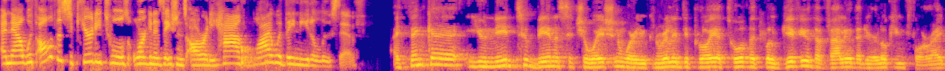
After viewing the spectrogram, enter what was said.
And now, with all the security tools organizations already have, why would they need Illusive? I think uh, you need to be in a situation where you can really deploy a tool that will give you the value that you're looking for, right?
